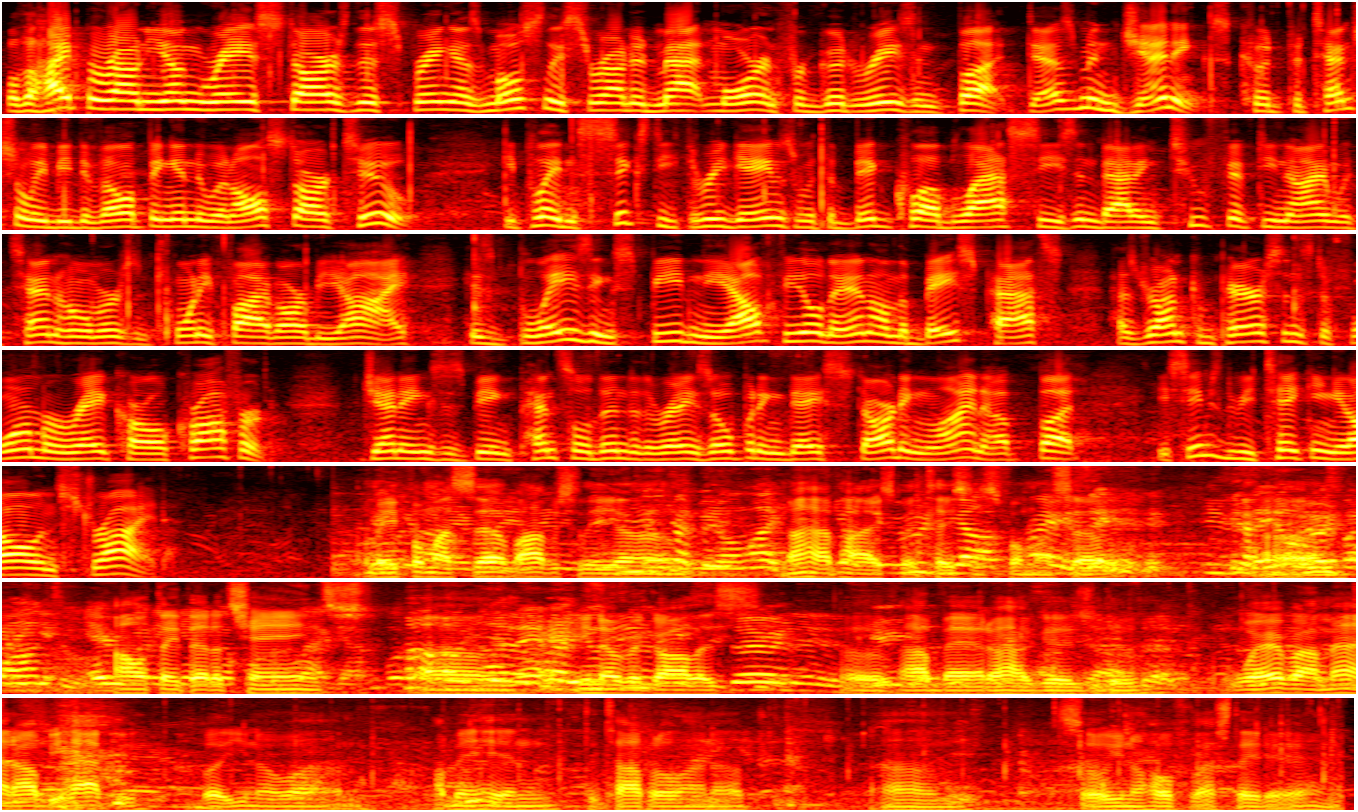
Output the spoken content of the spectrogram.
Well, the hype around young Rays stars this spring has mostly surrounded Matt Moore, and for good reason, but Desmond Jennings could potentially be developing into an all-star too. He played in 63 games with the big club last season, batting 259 with 10 homers and 25 RBI. His blazing speed in the outfield and on the base paths has drawn comparisons to former Ray Carl Crawford. Jennings is being penciled into the Rays opening day starting lineup, but he seems to be taking it all in stride. I mean, for myself, obviously, um, I have high expectations for myself. Um, I don't think that'll change, um, you know, regardless of how bad or how good you do. Wherever I'm at, I'll be happy. But, you know, um, I've been hitting the top of the lineup. Um, so, you know, hopefully I stay there.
